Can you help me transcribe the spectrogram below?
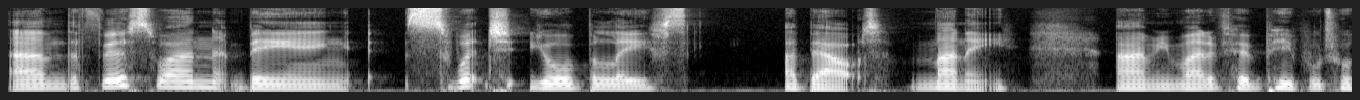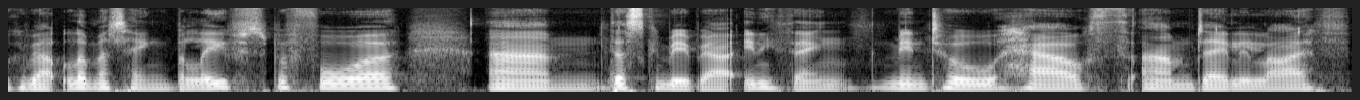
Um, the first one being switch your beliefs about money. Um, you might have heard people talk about limiting beliefs before. Um, this can be about anything mental health, um, daily life,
